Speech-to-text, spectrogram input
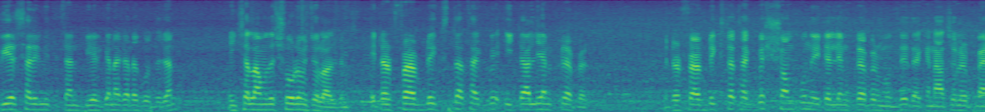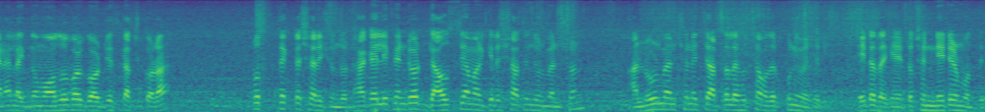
বিয়ের শাড়ি নিতে চান, বিয়ের কেনাকাটা করতে চান, ইনশাল্লাহ আমাদের শোরুমে চলে আসবেন। এটার ফ্যাব্রিক্সটা থাকবে ইটালিয়ান ক্র্যাপের এটার ফ্যাব্রিক্সটা থাকবে সম্পূর্ণ ইটালিয়ান ক্র্যাপের মধ্যে। দেখেন, আঁচলের প্যানেল একদম অল ওভার গর্জেস কাজ করা। প্রত্যেকটা শাড়ি সুন্দর। ঢাকা এলিফেন্ট রোড গাউসিয়া মার্কেটের সাথে নূর ম্যানশন আর নূর ম্যানশনের চারতলায় হচ্ছে আমাদের পূর্ণিমা শাড়ি এটা দেখেন, এটা হচ্ছে নেটের মধ্যে।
